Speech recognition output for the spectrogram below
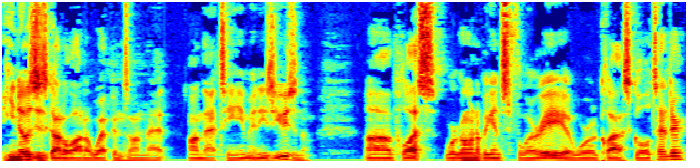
he knows he's got a lot of weapons on that on that team, and he's using them. Uh, plus, we're going up against Fleury, a world class goaltender.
